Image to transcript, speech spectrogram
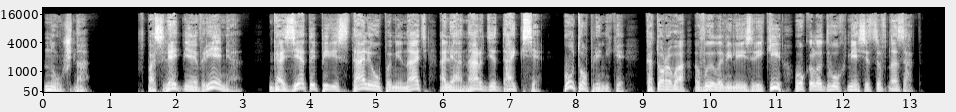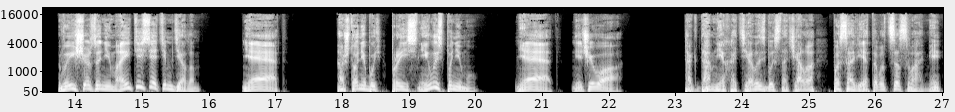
нужно. В последнее время газеты перестали упоминать о Леонарде Дайксе, утопленнике, которого выловили из реки около двух месяцев назад. Вы еще занимаетесь этим делом? Нет, а что-нибудь прояснилось по нему? Нет, ничего. Тогда мне хотелось бы сначала посоветоваться с вами,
